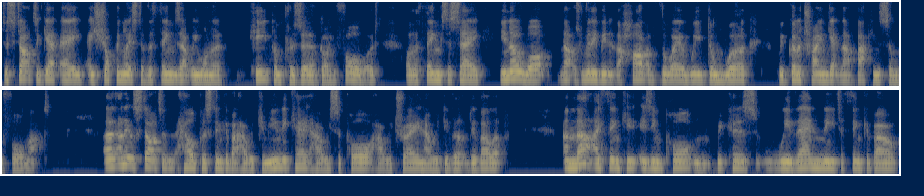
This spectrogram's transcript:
to start to get a, a shopping list of the things that we want to keep and preserve going forward, or the things to say, you know what, that's really been at the heart of the way we've done work. We've got to try and get that back in some format. And, and it'll start to help us think about how we communicate, how we support, how we train, how we de- develop. And that I think is important because we then need to think about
